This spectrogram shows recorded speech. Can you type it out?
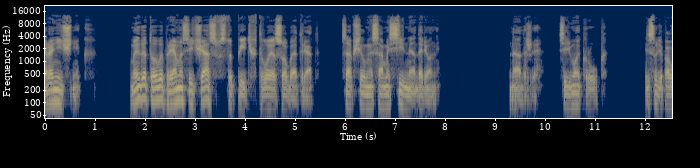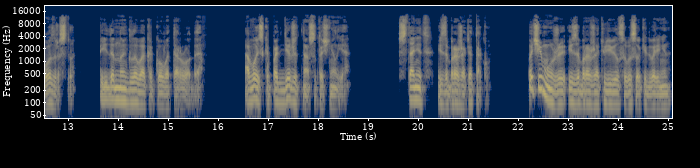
«Граничник, мы готовы прямо сейчас вступить в твой особый отряд», — сообщил мне самый сильный одаренный. «Надо же, седьмой круг и, судя по возрасту, передо мной глава какого-то рода. А войско поддержит нас, уточнил я. Станет изображать атаку. Почему же изображать, удивился высокий дворянин.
